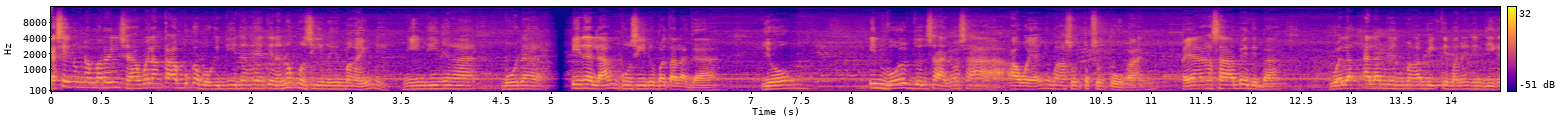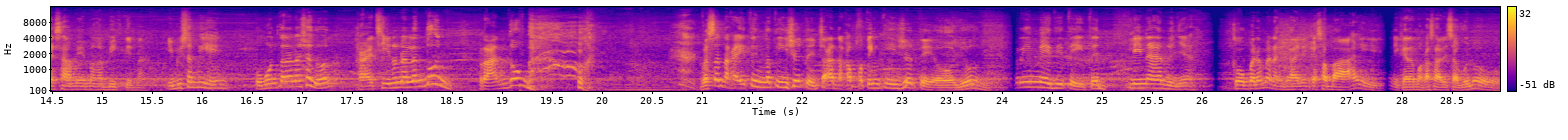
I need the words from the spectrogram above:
Kasi nung namaril siya, walang kaabog-abog, hindi na ngayon tinanong kung sino yung mga yun eh. Hindi niya nga muna inalam kung sino ba talaga yung involved dun sa ano sa awayan, yung mga suntok-suntukan. Kaya nga sabi, di ba, walang alam yung mga biktima nun, hindi kasama yung mga biktima. Ibig sabihin, pumunta na lang siya doon, kahit sino na lang doon. Random. Basta nakaitim na t-shirt eh, tsaka nakaputing t-shirt eh. O, yun. Premeditated. Linano niya. Ikaw ba naman, ang galing ka sa bahay, hindi ka na makasali sa gulo.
